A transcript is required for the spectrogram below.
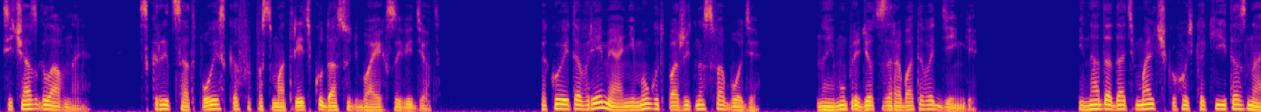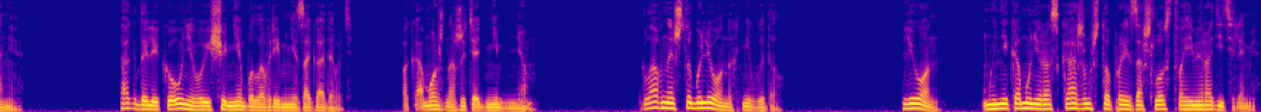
Сейчас главное — скрыться от поисков и посмотреть, куда судьба их заведет. Какое-то время они могут пожить на свободе, но ему придется зарабатывать деньги. И надо дать мальчику хоть какие-то знания. Так далеко у него еще не было времени загадывать пока можно жить одним днем. Главное, чтобы Леон их не выдал. Леон, мы никому не расскажем, что произошло с твоими родителями.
